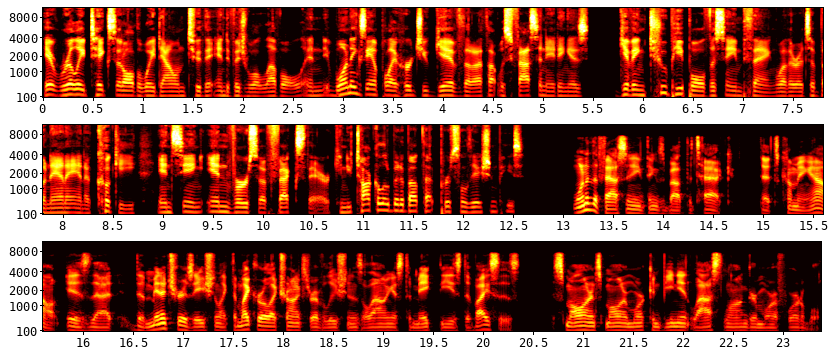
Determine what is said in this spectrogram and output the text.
It really takes it all the way down to the individual level. And one example I heard you give that I thought was fascinating is giving two people the same thing, whether it's a banana and a cookie, and seeing inverse effects there. Can you talk a little bit about that personalization piece? One of the fascinating things about the tech that's coming out is that the miniaturization, like the microelectronics revolution, is allowing us to make these devices smaller and smaller, more convenient, last longer, more affordable.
